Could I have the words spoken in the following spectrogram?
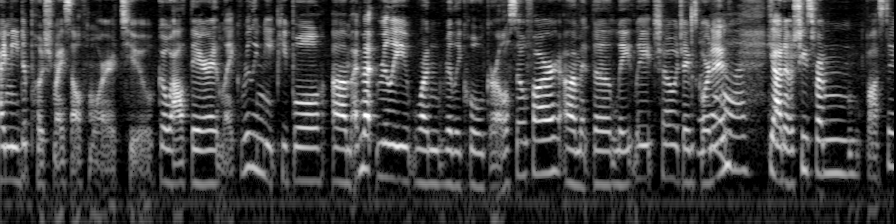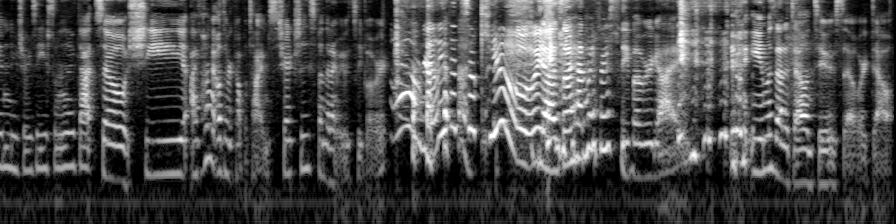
I need to push myself more to go out there and like really meet people. Um, I've met really one really cool girl so far um, at the Late Late Show with James Corden. Yeah. Yeah, no, she's from Boston, New Jersey, or something like that. So she, I've hung out with her a couple times. She actually spent the night we would sleep over. Oh, really? That's so cute. yeah, so I had my first sleepover guy. Ian was out of town too, so it worked out.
